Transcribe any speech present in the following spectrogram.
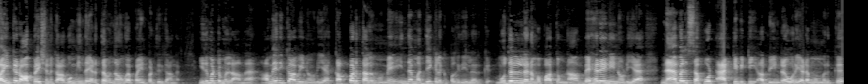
ஃபைட்டர் ஆப்ரேஷனுக்காகவும் இந்த இடத்த வந்து அவங்க பயன்படுத்தியிருக்காங்க. இது மட்டும் இல்லாமல் அமெரிக்காவினுடைய கப்பர் தளமுமே இந்த மத்திய கிழக்கு பகுதியில் இருக்கு. முதல்ல நம்ம பார்த்தோம்னா பெஹ்ரைனினுடைய நேவல் சப்போர்ட் ஆக்டிவிட்டி அப்படின்ற ஒரு இடமும் இருக்கு.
